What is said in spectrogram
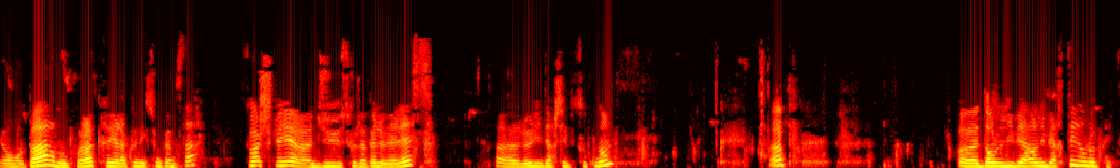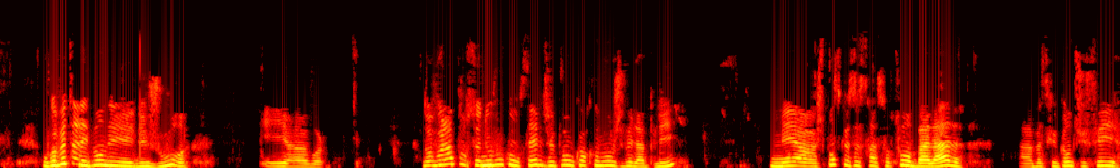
Et on repart. Donc voilà, créer la connexion comme ça. Soit je fais euh, du ce que j'appelle le LS, euh, le leadership soutenant. Hop, euh, dans le liberté, dans le prêt. Donc en fait, ça dépend des, des jours. Et voilà. Donc voilà pour ce nouveau concept. Je sais pas encore comment je vais l'appeler, mais je pense que ce sera surtout en balade, parce que quand tu fais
